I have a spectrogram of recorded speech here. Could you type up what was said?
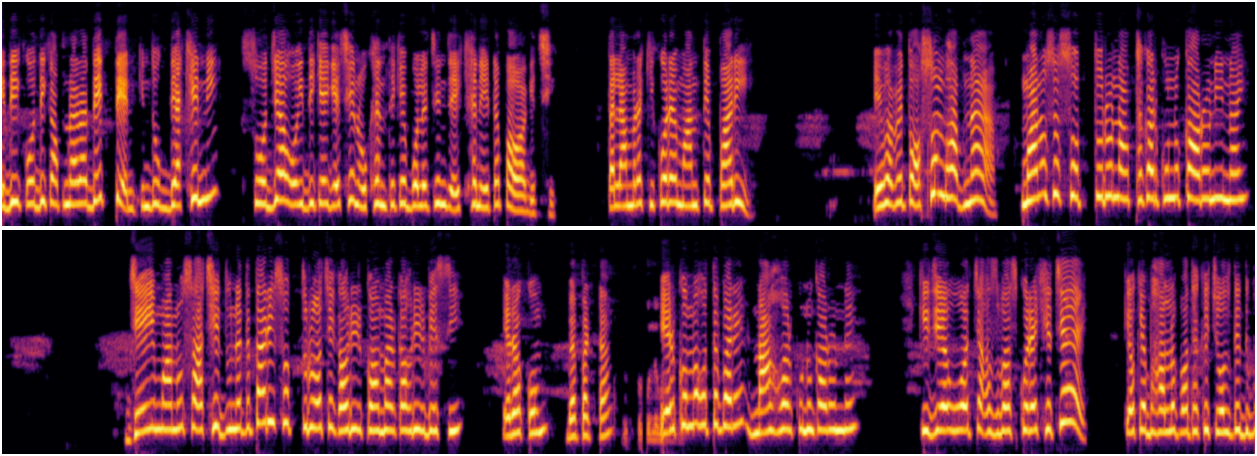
এদিক ওদিক আপনারা দেখতেন, কিন্তু দেখেননি। সোজা ওই দিকে গেছেন, ওখান থেকে বলেছেন যে এখানে এটা পাওয়া গেছে। তাহলে আমরা কি করে মানতে পারি? এভাবে তো অসম্ভব না? মানুষের শত্রু না থাকার কোনো কারণই নাই। যেই মানুষ আছে দুনিয়াতে তারই শত্রু আছে, কাউরির কম আর কাউরির বেশি। এরকম ব্যাপারটা। এরকমও হতে পারে, না হওয়ার কোনো কারণ নেই। কি যে ও চাষবাস করে খেছে, কি ওকে ভালো পথে চলতে দিব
